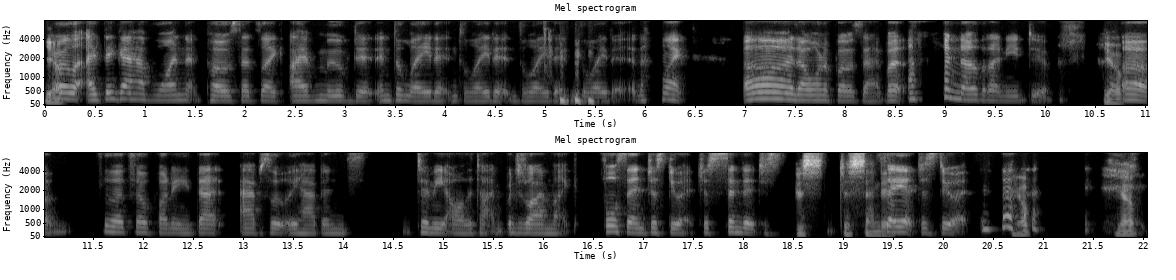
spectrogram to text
Yeah. Or I think I have one post that's like, I've moved it and delayed it and delayed it and delayed it and delayed it. And I'm like, oh, I don't want to post that, but I know that I need to. Yeah. Um, so that's so funny. That absolutely happens to me all the time, which is why I'm like, full send, just do it. Just send it. Just just just send it. Say it, just do it. yep. Yep.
